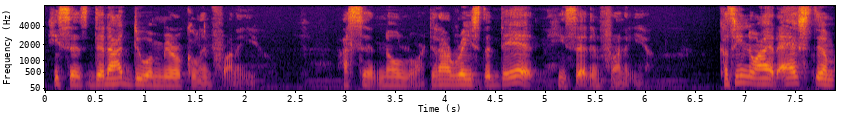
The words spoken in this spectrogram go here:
he says, Did I do a miracle in front of you? I said, No, Lord. Did I raise the dead? He said, In front of you. Because he knew I had asked him,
